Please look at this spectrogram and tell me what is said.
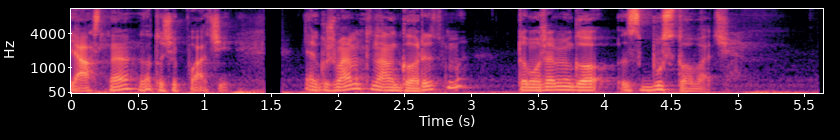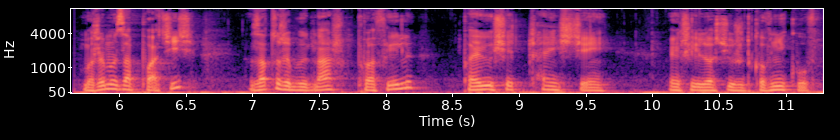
jasne, za to się płaci. Jak już mamy ten algorytm, to możemy go zboostować. Możemy zapłacić za to, żeby nasz profil pojawił się częściej większej ilości użytkowników,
